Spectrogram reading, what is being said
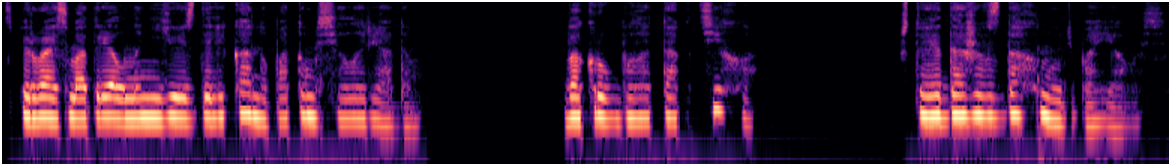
Сперва я смотрела на нее издалека, но потом села рядом. Вокруг было так тихо, что я даже вздохнуть боялась.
